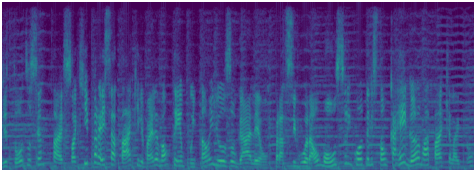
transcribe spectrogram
de todos os Sentais. Só que para esse ataque ele vai levar um tempo. Então ele usa o Galeon para segurar o monstro enquanto eles estão carregando o ataque lá. Então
